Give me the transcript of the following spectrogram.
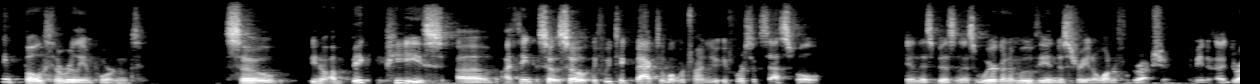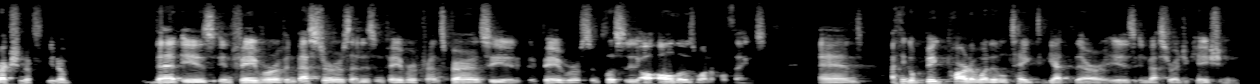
think both are really important. So, you know, a big piece of I think so. So, if we take back to what we're trying to do, if we're successful in this business, we're going to move the industry in a wonderful direction. I mean, a direction of you know that is in favor of investors, that is in favor of transparency, in, in favor of simplicity, all, all those wonderful things. And I think a big part of what it'll take to get there is investor education.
